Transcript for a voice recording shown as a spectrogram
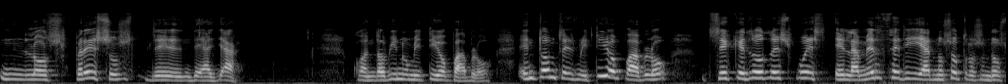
los presos de allá, cuando vino mi tío Pablo. Entonces mi tío Pablo se quedó después en la mercería, nosotros nos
